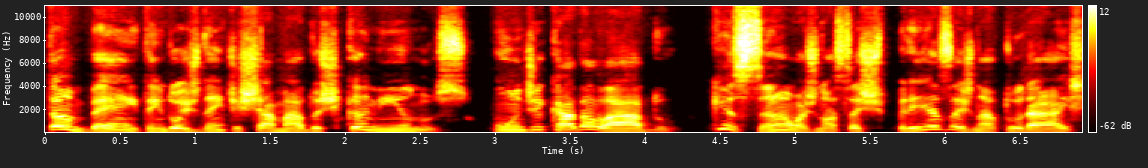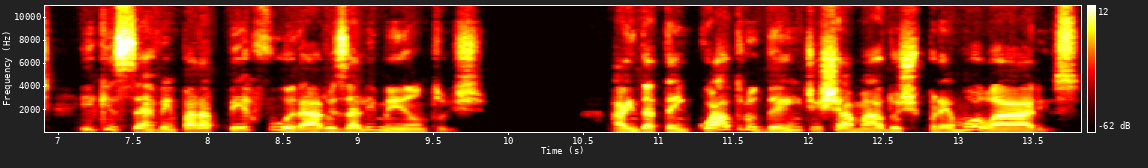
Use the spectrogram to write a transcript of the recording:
Também tem dois dentes chamados caninos, um de cada lado, que são as nossas presas naturais e que servem para perfurar os alimentos. Ainda tem quatro dentes chamados premolares,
